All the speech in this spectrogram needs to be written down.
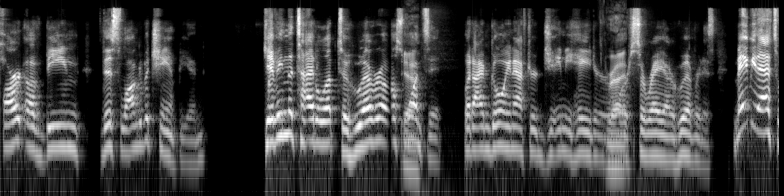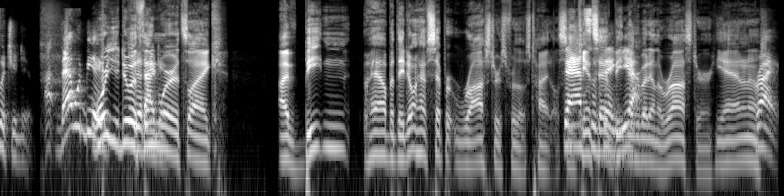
part of being this long of a champion, giving the title up to whoever else Yeah. wants it, but I'm going after Jamie Hayter or Right. Saraya or whoever it is. Maybe that's what you do. I- that would be a Or you do a thing idea. where it's like, I've beaten. Well, but they don't have separate rosters for those titles. So That's you can't say I've thing, beaten yeah. everybody on the roster. Yeah, I don't know. right.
